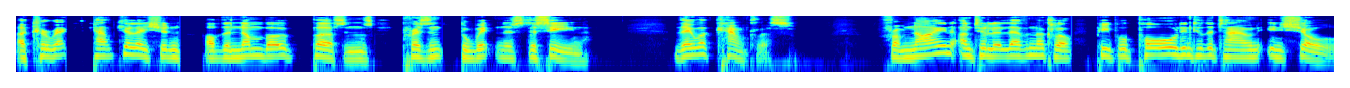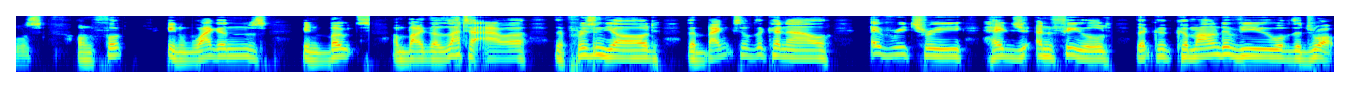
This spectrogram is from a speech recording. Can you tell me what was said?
a correct calculation of the number of persons present to witness the scene. They were countless. From nine until eleven o'clock people poured into the town in shoals, on foot, in wagons, in boats, and by the latter hour the prison yard, the banks of the canal, every tree, hedge, and field that could command a view of the drop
